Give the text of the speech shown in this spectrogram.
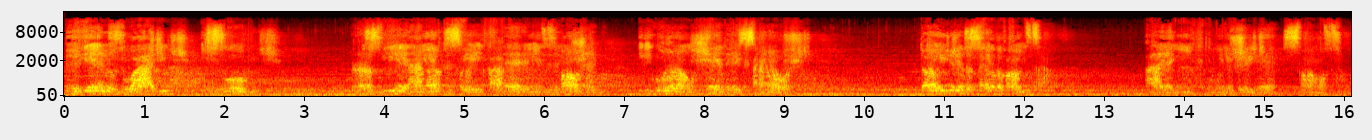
by wielu zgładzić i zgubić. Rozbije namioty swojej kwatery między morzem i górą świętej wspaniałości. Dojdzie do swego końca, ale nikt mu nie przyjdzie z pomocą.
